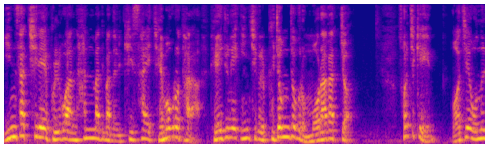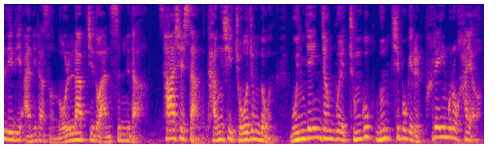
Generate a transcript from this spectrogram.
인사치레에 불과한 한마디만을 기사의 제목으로 달아 대중의 인식을 부정적으로 몰아갔죠. 솔직히 어제 오늘 일이 아니라서 놀랍지도 않습니다. 사실상 당시 조중동은 문재인 정부의 중국 눈치 보기를 프레임으로 하여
